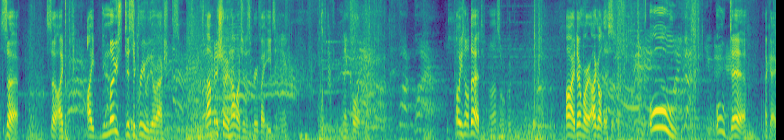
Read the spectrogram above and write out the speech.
Sir. Sir, I, I most disagree with your actions. Allow me to show how much I disagree by eating you. And then calling. Oh, he's not dead. Oh, that's awkward. Alright, don't worry. I got this. Oh! Oh, dear. Okay.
